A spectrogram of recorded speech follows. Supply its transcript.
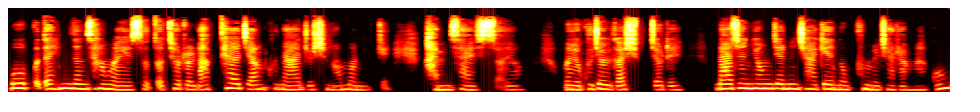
무엇보다 힘든 상황에서도 저를 낙태하지 않고 낳아주신 어머니께 감사했어요. 오늘 9절과 10절에 낮은 형제는 자기의 높음을 자랑하고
